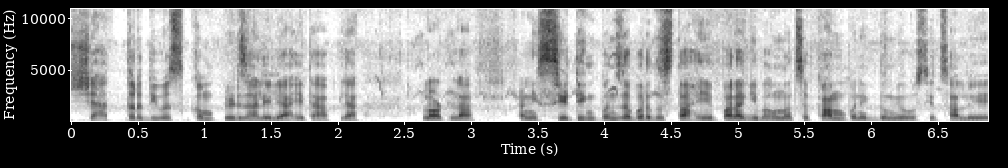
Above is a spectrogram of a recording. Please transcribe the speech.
शहात्तर दिवस कंप्लीट झालेले आहेत आपल्या प्लॉटला आणि सिटिंग पण जबरदस्त आहे. परागी भवनाचं काम पण एकदम व्यवस्थित चालू आहे.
